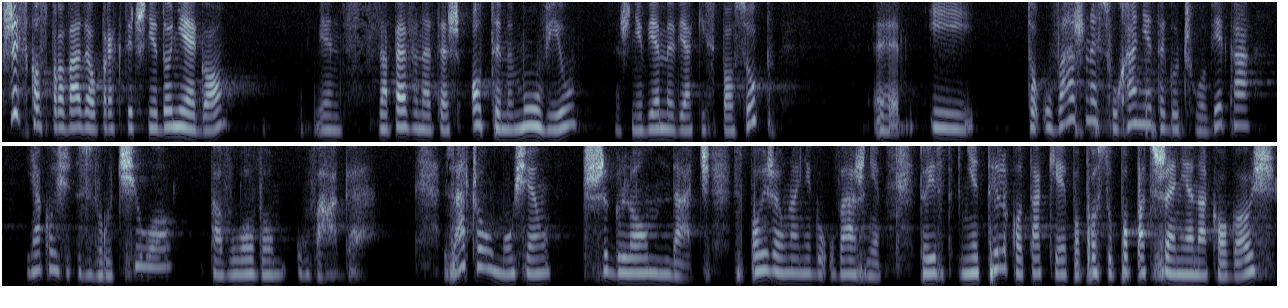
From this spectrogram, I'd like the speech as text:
wszystko sprowadzał praktycznie do Niego, więc zapewne też o tym mówił, też nie wiemy w jaki sposób. I to uważne słuchanie tego człowieka jakoś zwróciło Pawłową uwagę. Zaczął mu się przyglądać, spojrzał na niego uważnie. To jest nie tylko takie po prostu popatrzenie na kogoś,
